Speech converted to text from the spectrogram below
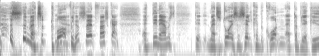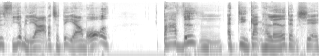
siden Matador ja. blev sendt første gang, at det nærmest, det, Matador i sig selv kan begrunde, at der bliver givet 4 milliarder til DR om året, bare ved, mm. at de engang har lavet den serie.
